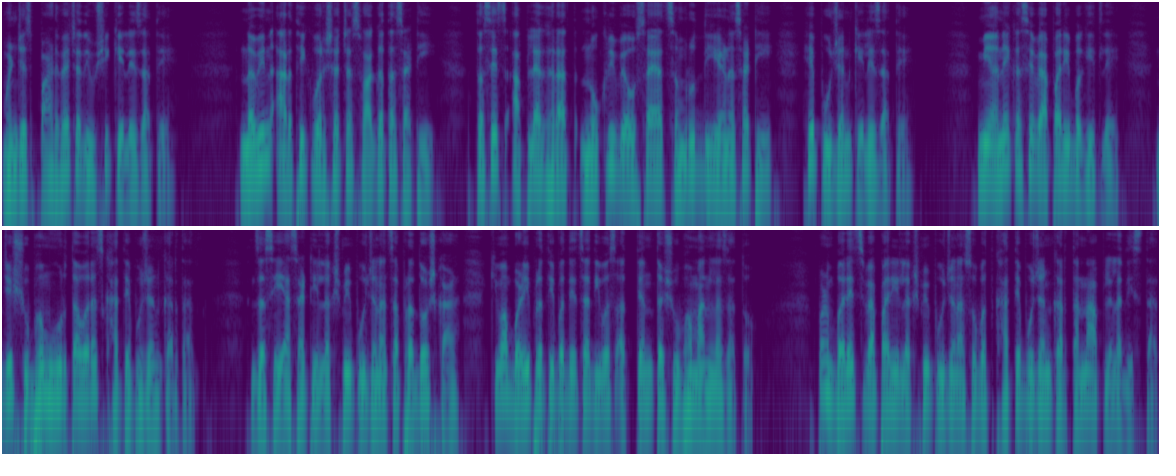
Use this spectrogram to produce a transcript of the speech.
म्हणजेच पाडव्याच्या दिवशी केले जाते. नवीन आर्थिक वर्षाच्या स्वागतासाठी तसेच आपल्या घरात नोकरी व्यवसायात समृद्धी येण्यासाठी हे पूजन केले जाते. मी अनेक असे व्यापारी बघितले जे शुभमुहूर्तावरच खातेपूजन करतात. जसे यासाठी लक्ष्मीपूजनाचा प्रदोष काळ किंवा बळीप्रतिपदेचा दिवस अत्यंत शुभ मानला जातो. पण बरेच व्यापारी लक्ष्मीपूजनासोबत खातेपूजन करताना आपल्याला दिसतात.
